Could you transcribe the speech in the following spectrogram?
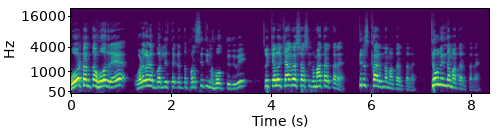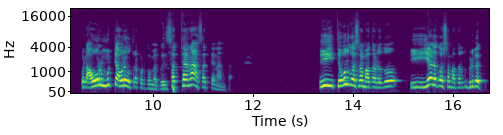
ಓಟ್ ಅಂತ ಹೋದರೆ ಒಳಗಡೆ ಬರಲಿಸ್ತಕ್ಕಂಥ ಪರಿಸ್ಥಿತಿನ ಹೋಗ್ತಿದ್ವಿ. ಸೊ ಕೆಲವು ಕಾಂಗ್ರೆಸ್ ಶಾಸಕರು ಮಾತಾಡ್ತಾರೆ. ತಿರಸ್ಕಾರದಿಂದ ಮಾತಾಡ್ತಾರೆ. ತೆವಲಿಂದ ಮಾತಾಡ್ತಾರೆ. ಬಟ್ ಅವ್ರ ಮುಟ್ಟಿ ಅವರೇ ಉತ್ತರ ಕೊಟ್ಕೊಬೇಕು. ಇದು ಸತ್ಯನಾ ಅಸತ್ಯನಾ ಅಂತ. ಈ ತೆವಲಿಗೋಸ್ಕರ ಮಾತಾಡೋದು, ಈ ಏಳಗೋಸ್ಕರ ಮಾತಾಡೋದು ಬಿಡಬೇಕು.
